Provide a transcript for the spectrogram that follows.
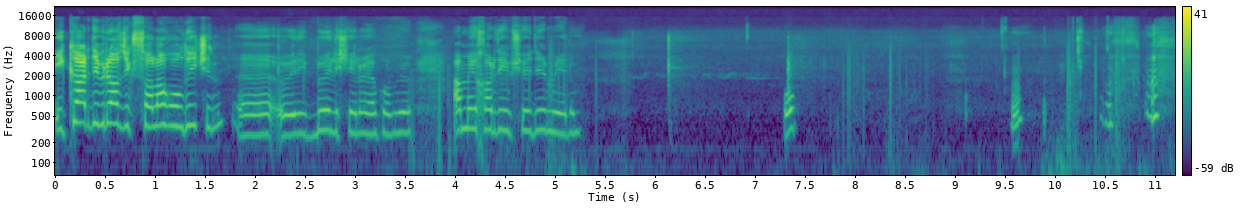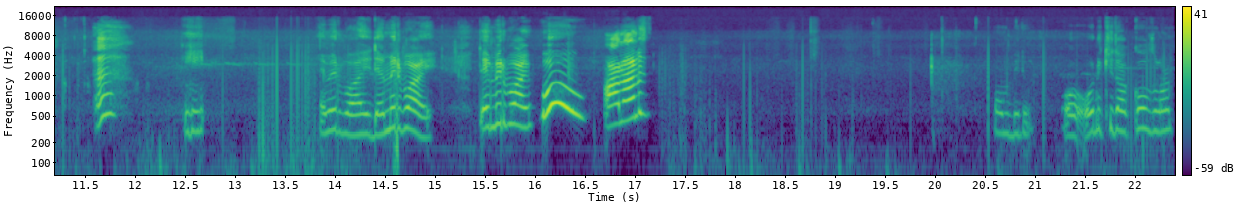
Icardi birazcık salak olduğu için e, öyle böyle şeyler yapamıyor. Ama Icardi'ye bir şey demeyelim. Hop. Demirbay, Demirbay. Demirbay. Woo! Ananı 11 o- 12 dakika oldu lan.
